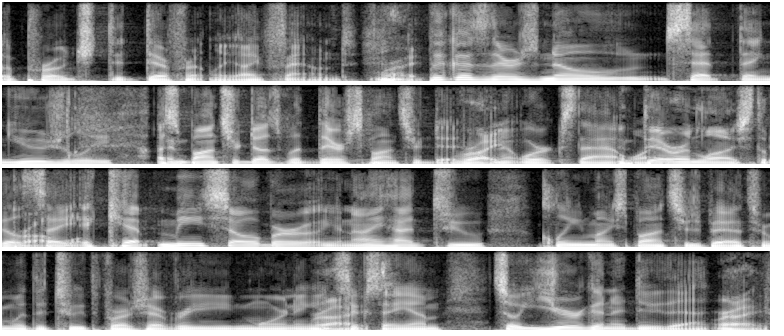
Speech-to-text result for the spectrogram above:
approached it differently, I found. Right. Because there's no set thing. Usually a sponsor does what their sponsor did. Right. And it works that And way. therein lies the They'll say, it kept me sober, and I had to clean my sponsor's bathroom with a toothbrush every morning Right. at 6 a.m. So you're going to do that. Right.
